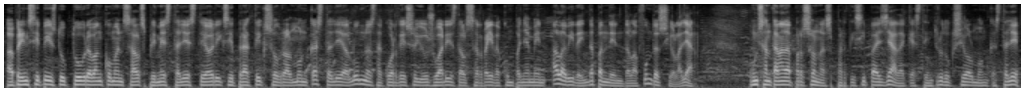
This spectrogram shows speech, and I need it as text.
A principis d'octubre van començar els primers tallers teòrics i pràctics sobre el món casteller a alumnes de quart d'ESO i usuaris del Servei d'Acompanyament a la Vida Independent de la Fundació La Llar. Un centenar de persones participa ja d'aquesta introducció al món casteller.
